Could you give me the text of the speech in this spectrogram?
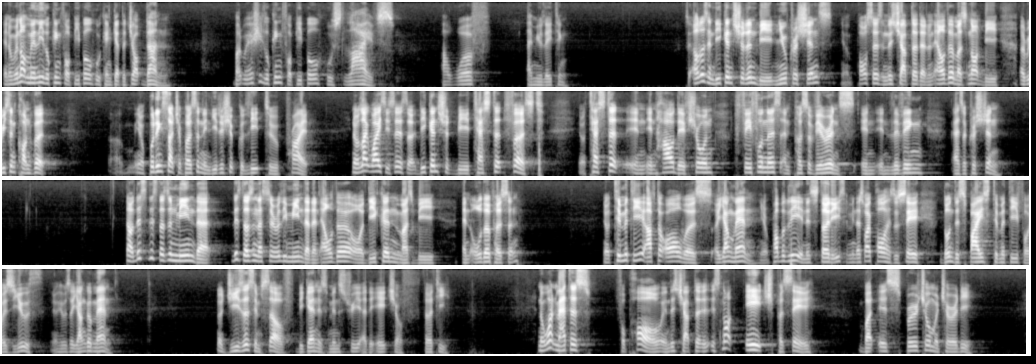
You know, we're not merely looking for people who can get the job done, but we're actually looking for people whose lives are worth emulating. So elders and deacons shouldn't be new Christians. You know, Paul says in this chapter that an elder must not be a recent convert. Uh, you know, putting such a person in leadership could lead to pride. You know, likewise, he says uh, deacons should be tested first. You know, tested in, in how they've shown faithfulness and perseverance in, in living as a Christian. Now, this, this doesn't mean that this doesn't necessarily mean that an elder or deacon must be an older person. You know, Timothy, after all, was a young man, you know, probably in his 30s. I mean, that's why Paul has to say, don't despise Timothy for his youth. You know, he was a younger man. Know, Jesus himself began his ministry at the age of 30. Now, what matters for Paul in this chapter is not age per se, but is spiritual maturity.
